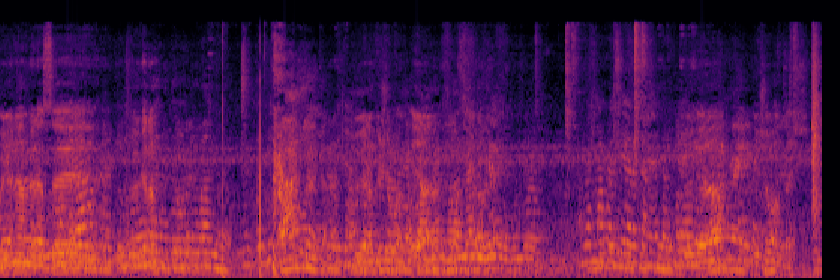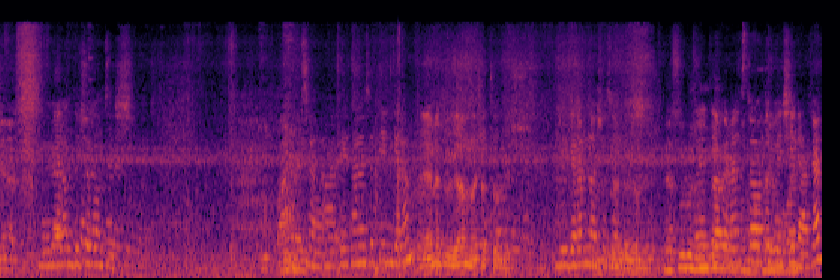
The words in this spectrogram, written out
ওইখানে আপনার আছে দুই গ্রাম। দুই গ্রাম দুশো আমরা মাপাইছি আর এখানে দুই গ্রাম দুশো পঞ্চাশ। দুই গ্রাম দুশো পঞ্চাশ। আচ্ছা আর এখানে আছে তিন গ্রাম? এখানে দুই গ্রাম নয়শো চল্লিশ। দুই গ্রাম বেশি না কেন?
